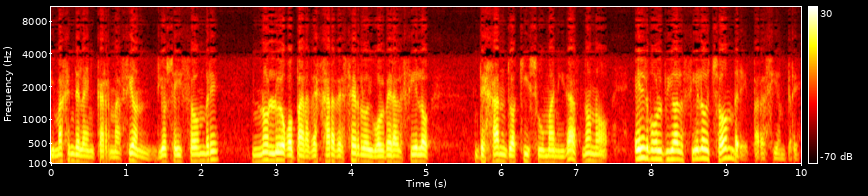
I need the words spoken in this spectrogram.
imagen de la encarnación. Dios se hizo hombre no luego para dejar de serlo y volver al cielo dejando aquí su humanidad. No, no. Él volvió al cielo hecho hombre para siempre.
